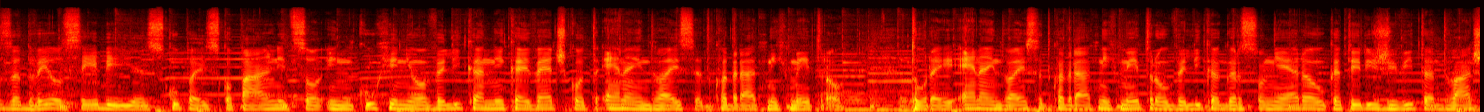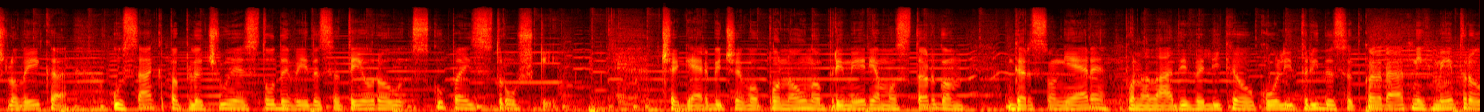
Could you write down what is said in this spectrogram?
za dve osebi je skupaj s kopalnico in kuhinjo velika nekaj več kot 21 km2. Torej 21 km2 velika garsonjera, v kateri živita dva človeka, vsak pa plačuje 190 evrov skupaj s stroški. Če Gerbičevo ponovno primerjamo s trgom, garsonjere, ponavadi velike okoli 30 km2,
